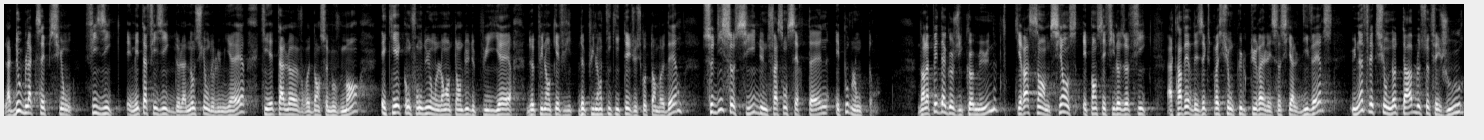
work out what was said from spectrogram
La double acception physique et métaphysique de la notion de lumière qui est à l'œuvre dans ce mouvement et qui est confondue, on l'a entendu depuis hier, depuis l'Antiquité jusqu'au temps moderne, se dissocie d'une façon certaine et pour longtemps. Dans la pédagogie commune, qui rassemble science et pensée philosophique à travers des expressions culturelles et sociales diverses, une inflexion notable se fait jour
